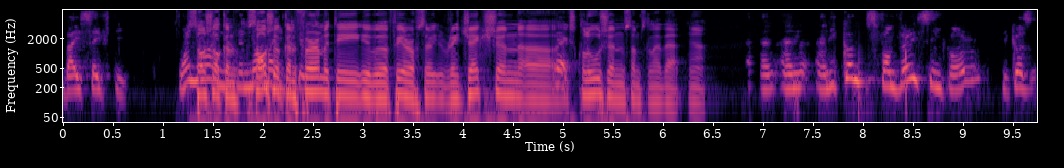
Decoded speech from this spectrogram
by safety. When social con- social conformity, uh, fear of rejection, uh, yeah. exclusion, something like that. Yeah. And, and and it comes from very simple because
